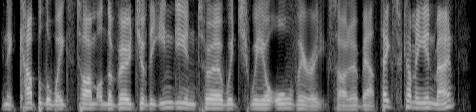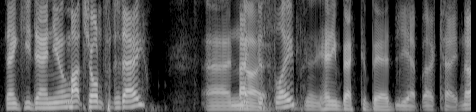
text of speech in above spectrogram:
in a couple of weeks' time on the verge of the Indian tour, which we are all very excited about. Thanks for coming in, mate. Thank you, Daniel. Much on for today. Uh, back no. to sleep? Heading back to bed. Yep, okay. No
